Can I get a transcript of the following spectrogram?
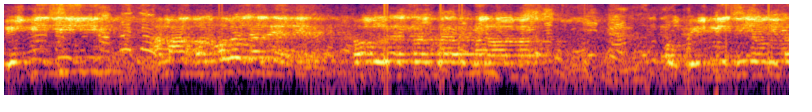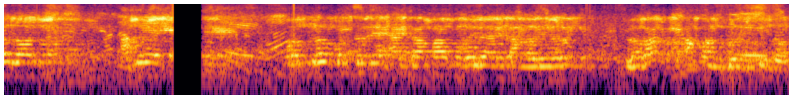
বিটিসি আমার সকলো জানে কংগ্ৰেছ চৰকাৰৰ ও বিবিসি অঞ্চলত আমি পোন্ধৰ বছৰে হাইদৰাবাদ মহিলা ডাঙৰীয়াৰ লগত শাসন কৰিছিলোঁ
